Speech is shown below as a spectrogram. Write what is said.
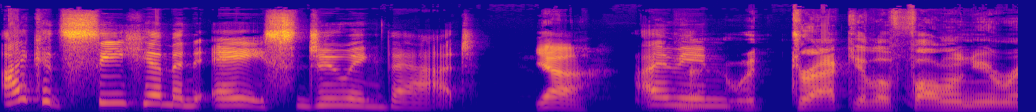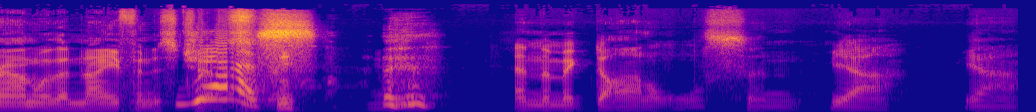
I could see him and ace doing that Yeah. i mean With Dracula following you around with a knife in his chest. yes And the McDonald's and yeah, yeah.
